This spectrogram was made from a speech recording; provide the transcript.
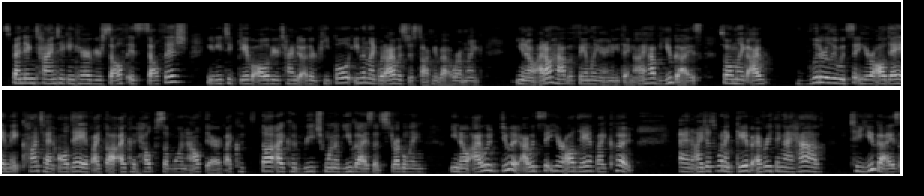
spending time taking care of yourself is selfish. You need to give all of your time to other people. Even like what I was just talking about, where I'm like, you know, I don't have a family or anything. I have you guys. So I'm like, I literally would sit here all day and make content all day if I thought I could help someone out there. If I could thought I could reach one of you guys that's struggling, you know, I would do it. I would sit here all day if I could. And I just want to give everything I have to you guys.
